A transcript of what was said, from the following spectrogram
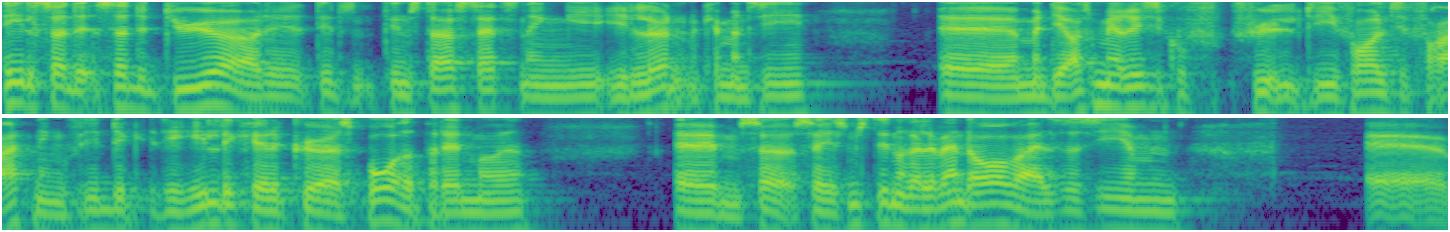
dels så er det, så er det dyrere, og det, det, det er en større satsning i, i løn, kan man sige, øh, men det er også mere risikofyldt i forhold til forretningen, fordi det, det hele det kan køre sporet på den måde. Øh, så, så jeg synes, det er en relevant overvejelse at sige, jamen, øh,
